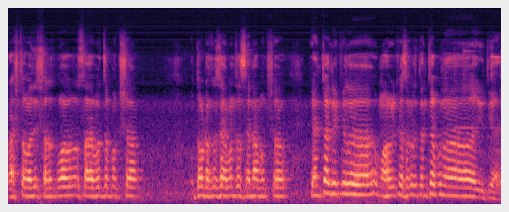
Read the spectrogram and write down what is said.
राष्ट्रवादी शरद पवार साहेबांचा पक्ष उद्धव ठाकरे साहेबांचा सेना पक्ष यांच्या देखील महाविकास आघाडी त्यांच्या पण युती आहे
